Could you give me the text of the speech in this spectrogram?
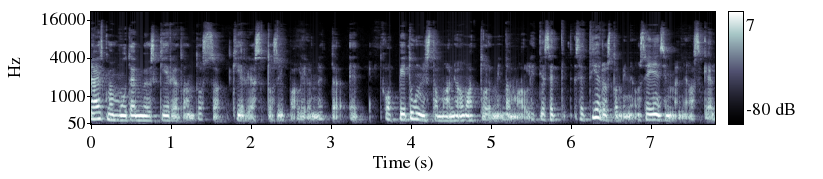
näistä mä muuten myös kirjoitan tuossa kirjassa tosi paljon, että, että oppii tunnistamaan ne omat toimintamallit. Ja se, se tiedostaminen on se ensimmäinen askel,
